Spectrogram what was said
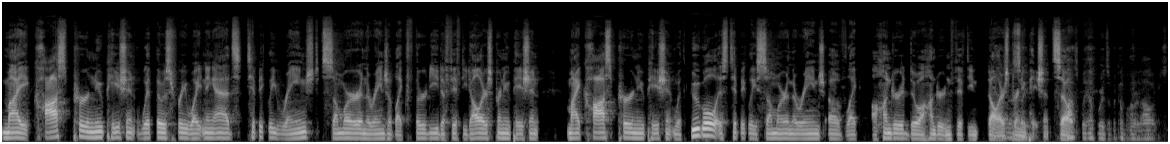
my cost per new patient with those free whitening ads typically ranged somewhere in the range of like 30 to $50 per new patient. My cost per new patient with Google is typically somewhere in the range of like 100 to 150 dollars Yeah, per new patient. So Possibly upwards of a couple hundred dollars.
